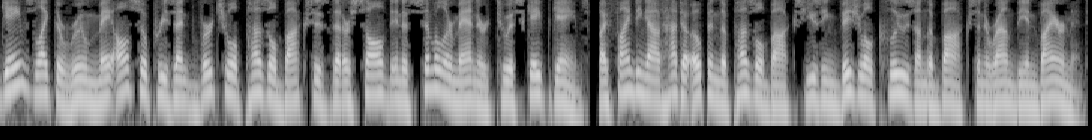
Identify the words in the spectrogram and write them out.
Games like The Room may also present virtual puzzle boxes that are solved in a similar manner to escape games, by finding out how to open the puzzle box using visual clues on the box and around the environment.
